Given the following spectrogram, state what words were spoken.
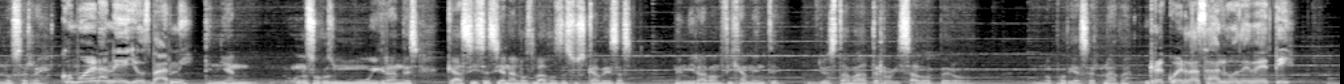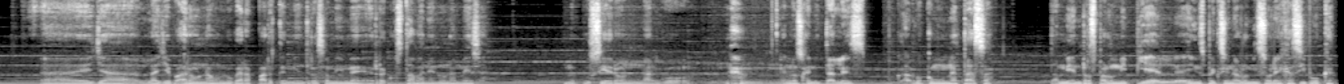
Los cerré. ¿Cómo eran ellos, Barney? Tenían unos ojos muy grandes, casi se hacían a los lados de sus cabezas. Me miraban fijamente. Yo estaba aterrorizado, pero no podía hacer nada. ¿Recuerdas algo de Betty? A ella la llevaron a un lugar aparte mientras a mí me recostaban en una mesa. Me pusieron algo en los genitales, algo como una taza. También rasparon mi piel e inspeccionaron mis orejas y boca.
